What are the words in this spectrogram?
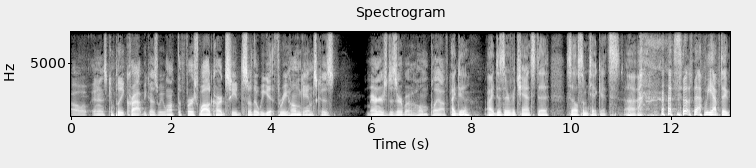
Oh, and it's complete crap because we want the first wild card seed so that we get three home games because Mariners deserve a home playoff. I do. I deserve a chance to sell some tickets uh, so that we have to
